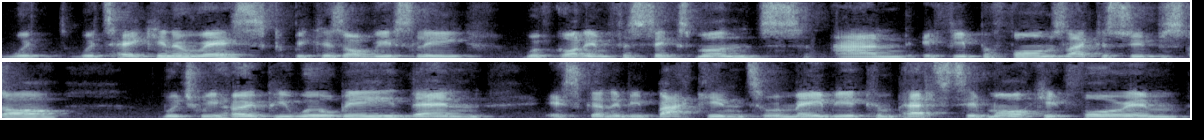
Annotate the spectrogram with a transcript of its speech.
we're, we're taking a risk because obviously we've got him for six months, and if he performs like a superstar, which we hope he will be, then it's going to be back into a, maybe a competitive market for him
